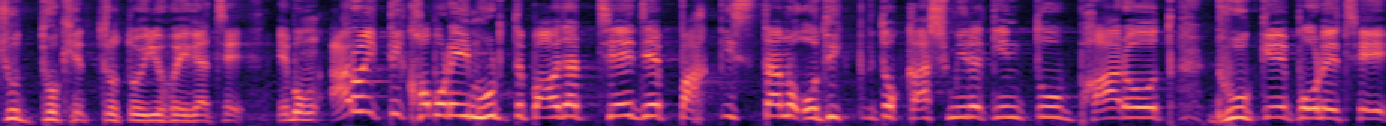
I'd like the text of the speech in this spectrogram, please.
যুদ্ধক্ষেত্র তৈরি হয়ে গেছে। এবং আরও একটি খবর এই মুহূর্তে পাওয়া যাচ্ছে যে, পাকিস্তান অধিকৃত কাশ্মীরে কিন্তু ভারত ঢুকে পড়েছে।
